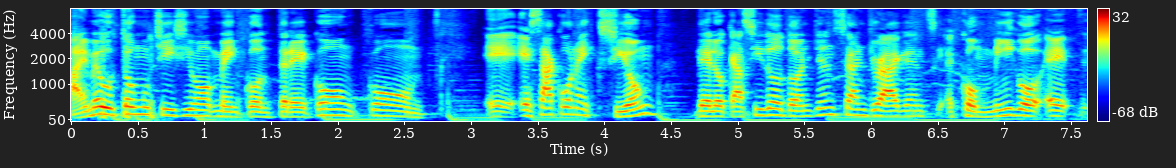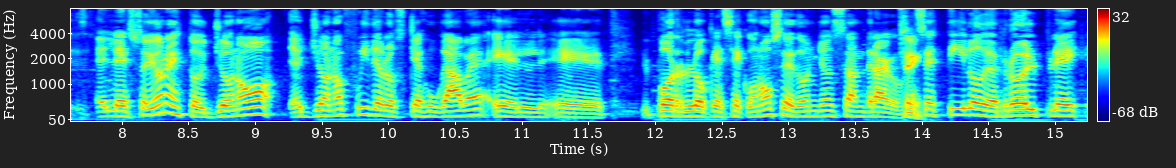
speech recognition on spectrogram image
A mí me gustó muchísimo. Me encontré con, con esa conexión de lo que ha sido Dungeons and Dragons eh, conmigo. Eh, les soy honesto, yo no, yo no fui de los que jugaba el, eh, por lo que se conoce Dungeons and Dragons. Ese estilo de roleplay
